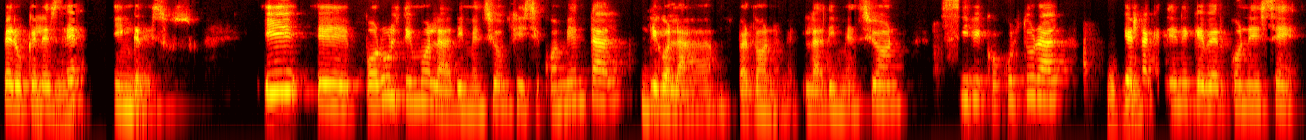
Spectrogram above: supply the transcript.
pero que les dé ingresos. Y eh, por último, la dimensión físico-ambiental, digo, la, la dimensión cívico-cultural, que es la que tiene que ver con ese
